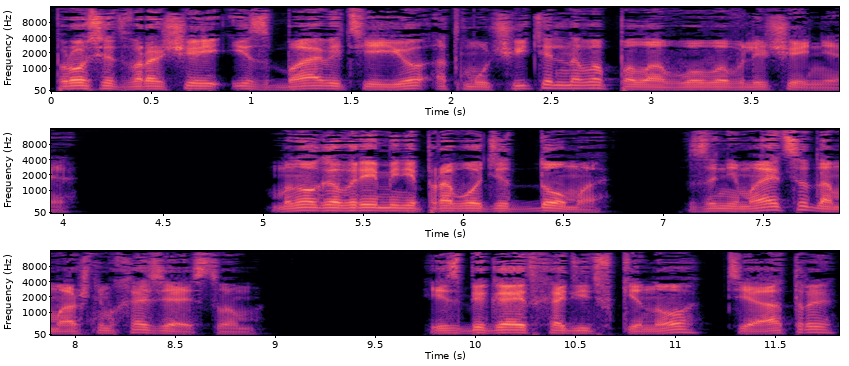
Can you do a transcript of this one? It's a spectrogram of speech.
Просит врачей избавить ее от мучительного полового влечения. Много времени проводит дома, занимается домашним хозяйством. Избегает ходить в кино, театры,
